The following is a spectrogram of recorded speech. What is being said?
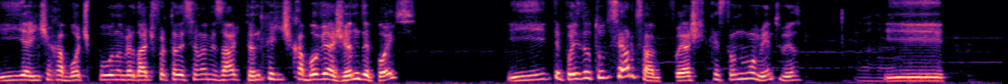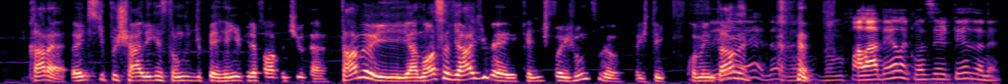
E a gente acabou, tipo, na verdade, fortalecendo a amizade. Tanto que a gente acabou viajando depois. E depois deu tudo certo, sabe? Foi, acho que, questão do momento mesmo. Uhum. E Cara, antes de puxar ali a questão de perrengue, eu queria falar contigo, cara. Tá, meu, e a nossa viagem, velho, que a gente foi junto, meu, a gente tem que comentar, Sim, né? É, não, vamos, vamos falar dela, com certeza, né?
